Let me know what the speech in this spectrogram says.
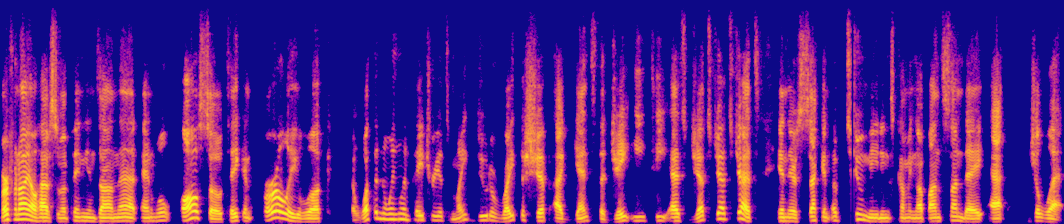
Murph and I will have some opinions on that, and we'll also take an early look at what the New England Patriots might do to right the ship against the JETS Jets, Jets, Jets in their second of two meetings coming up on Sunday at Gillette.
